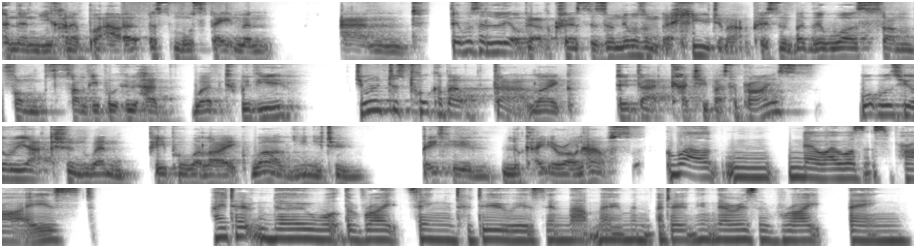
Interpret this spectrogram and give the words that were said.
and then you kind of put out a, a small statement. And there was a little bit of criticism. There wasn't a huge amount of criticism, but there was some from some people who had worked with you. Do you want to just talk about that? Like, did that catch you by surprise? What was your reaction when people were like, well, you need to basically look at your own house? Well, n- no, I wasn't surprised. I don't know what the right thing to do is in that moment. I don't think there is a right thing.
